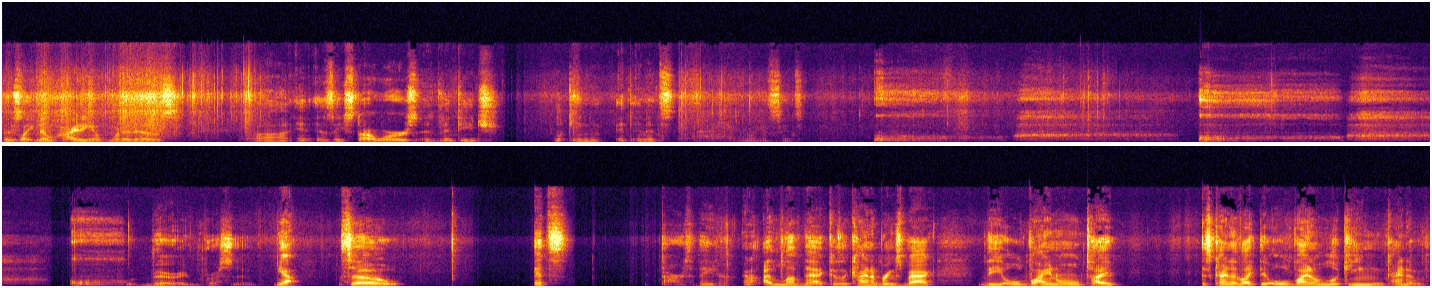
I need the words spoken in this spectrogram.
there's like no hiding of what it is. Uh, it is a Star Wars vintage looking, it, and it's. I can see it's Very impressive. Yeah. So it's Darth Vader. And I love that because it kind of brings back the old vinyl type. It's kind of like the old vinyl looking kind of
